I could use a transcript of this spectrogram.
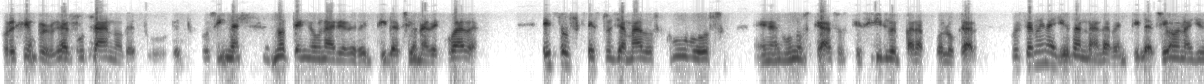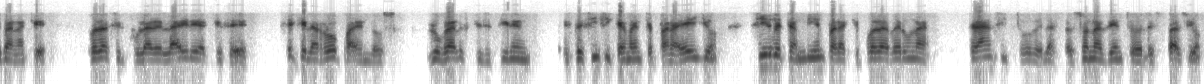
por ejemplo, el gas butano de tu, de tu cocina no tenga un área de ventilación adecuada. Estos, estos llamados cubos, en algunos casos, que sirven para colocar, pues también ayudan a la ventilación, ayudan a que pueda circular el aire, a que se seque la ropa en los lugares que se tienen específicamente para ello sirve también para que pueda haber un tránsito de las personas dentro del espacio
